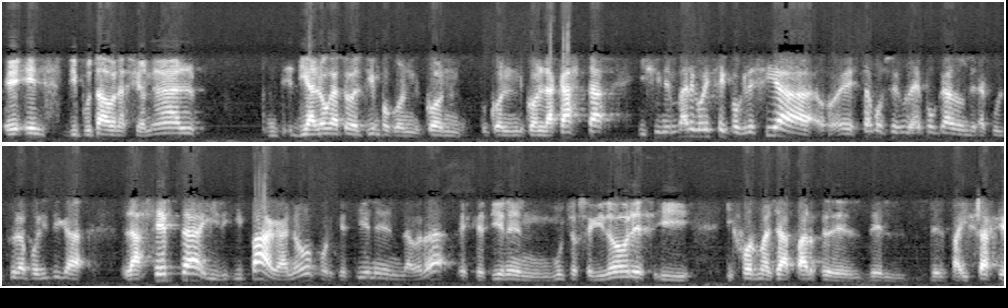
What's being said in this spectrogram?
eh, es diputado nacional, dialoga todo el tiempo con, con, con, con la casta, y sin embargo esa hipocresía, estamos en una época donde la cultura política la acepta y, paga, ¿no? Porque tienen, la verdad, es que tienen muchos seguidores y, y forma ya parte del, del, paisaje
